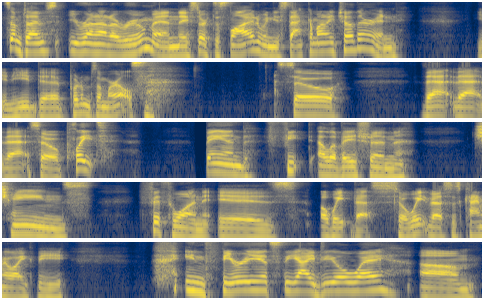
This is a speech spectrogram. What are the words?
sometimes you run out of room and they start to slide when you stack them on each other, and you need to put them somewhere else. so that, that, that, so plate, band, feet elevation, chains. Fifth one is a weight vest. So weight vest is kind of like the, in theory, it's the ideal way. Um,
